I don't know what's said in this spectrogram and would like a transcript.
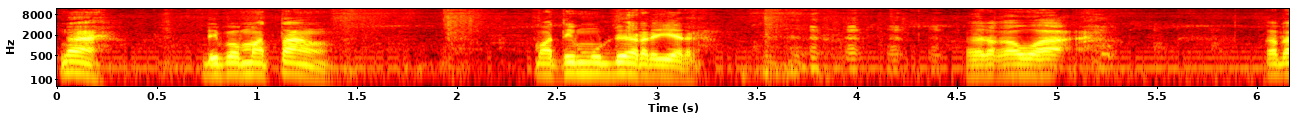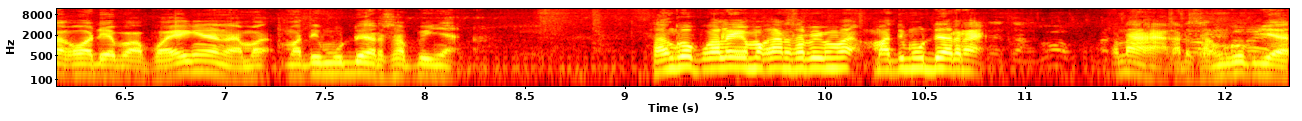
Nah, di pematang mati mudar ya. Kada kawa. Kada kawa dia apa-apain nah, ma- mati mudar sapinya. Sanggup kali makan sapi ma- mati mudar nak? Nah, kada sanggup ya.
